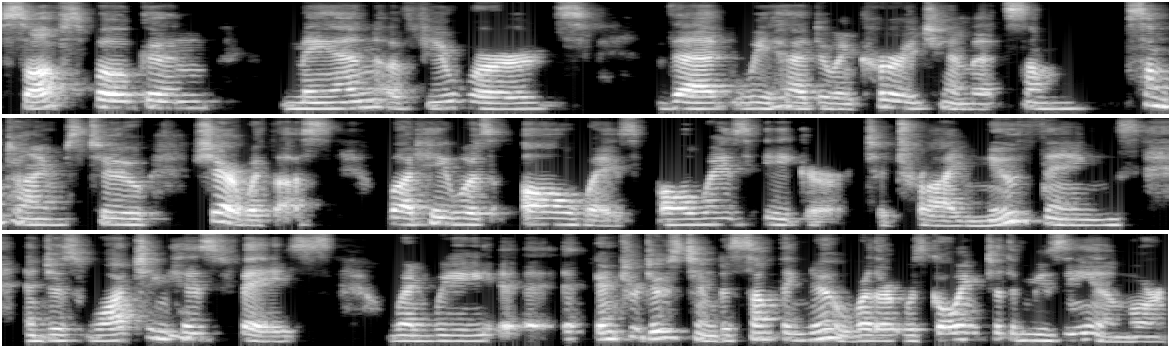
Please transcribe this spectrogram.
soft-spoken man of few words that we had to encourage him at some sometimes to share with us. But he was always, always eager to try new things. And just watching his face when we uh, uh, introduced him to something new, whether it was going to the museum or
